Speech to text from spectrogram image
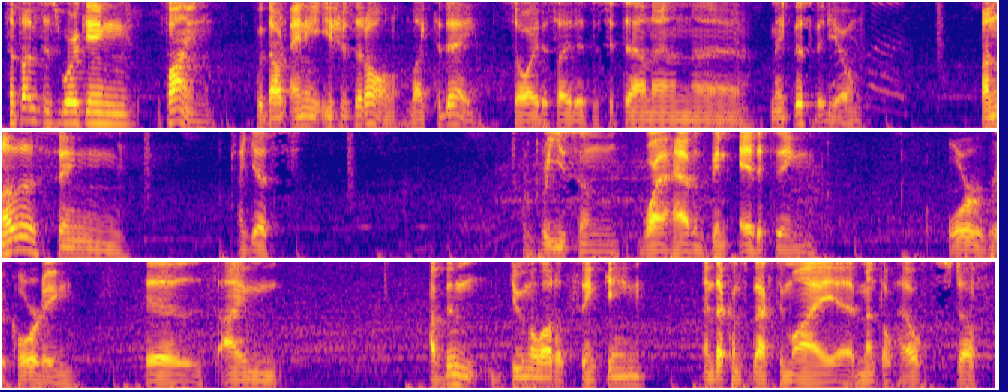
Sometimes it's working fine without any issues at all, like today. So I decided to sit down and uh, make this video. Another thing, I guess, reason why I haven't been editing or recording is I'm I've been doing a lot of thinking and that comes back to my uh, mental health stuff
